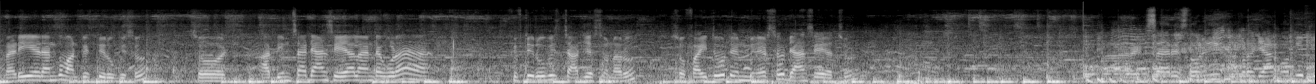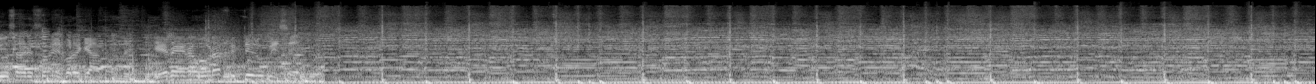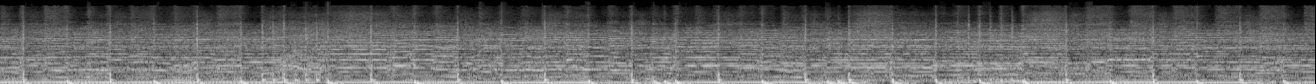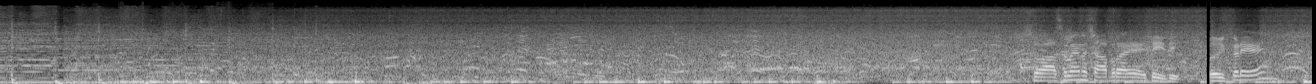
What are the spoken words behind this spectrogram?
రెడీ చేయడానికి వన్ ఫిఫ్టీ రూపీస్. సో ఆ దింసా డ్యాన్స్ వేయాలంటే కూడా ఫిఫ్టీ రూపీస్ ఛార్జ్ చేస్తున్నారు. So five to ten minutes dance చేయొచ్చు. అక్కడ గ్యాంగ్ ఉంది బ్లూ శారీస్తోని ఇక్కడ గ్యాంగ్ ఉంది. ఏదైనా కూడా ఫిఫ్టీ రూపీస్ సో అసలైన చేపరాయి అయితే ఇది. సో ఇక్కడే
